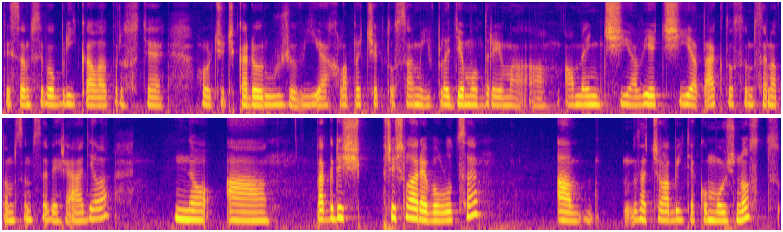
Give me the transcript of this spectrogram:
ty jsem si oblíkala prostě holčička do růžový a chlapeček to samý v bledě modrým a, a menší a větší a tak, to jsem se na tom jsem se vyřádila. No a pak, když přišla revoluce a začala být jako možnost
